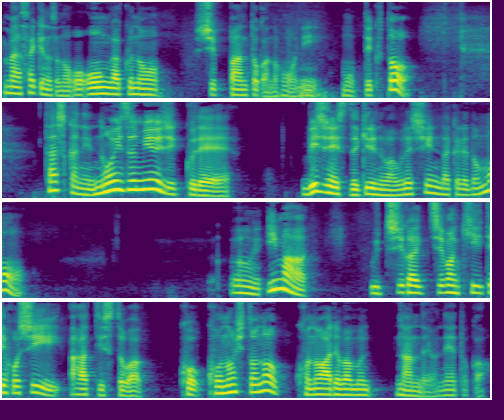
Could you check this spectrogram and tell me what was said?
まあさっきのその音楽の出版とかの方に持っていくと、確かにノイズミュージックでビジネスできるのは嬉しいんだけれども、うん、今、うちが一番聴いてほしいアーティストは、こ、この人のこのアルバムなんだよね、とか。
